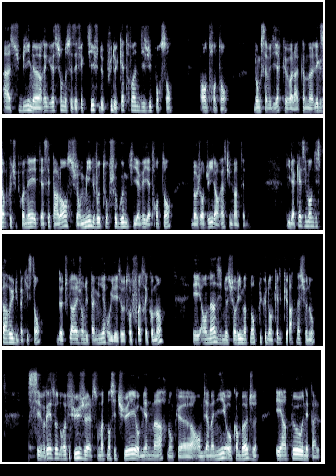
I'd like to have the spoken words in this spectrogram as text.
a subi une régression de ses effectifs de plus de 98% en 30 ans. Donc ça veut dire que voilà, comme l'exemple que tu prenais était assez parlant, sur 1000 vautours shogun qu'il y avait il y a 30 ans, bah aujourd'hui il en reste une vingtaine. Il a quasiment disparu du Pakistan, de toute la région du Pamir où il était autrefois très commun. Et en Inde, il ne survit maintenant plus que dans quelques parcs nationaux. Ces vraies zones refuge, elles sont maintenant situées au Myanmar, donc euh, en Birmanie, au Cambodge et un peu au Népal.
